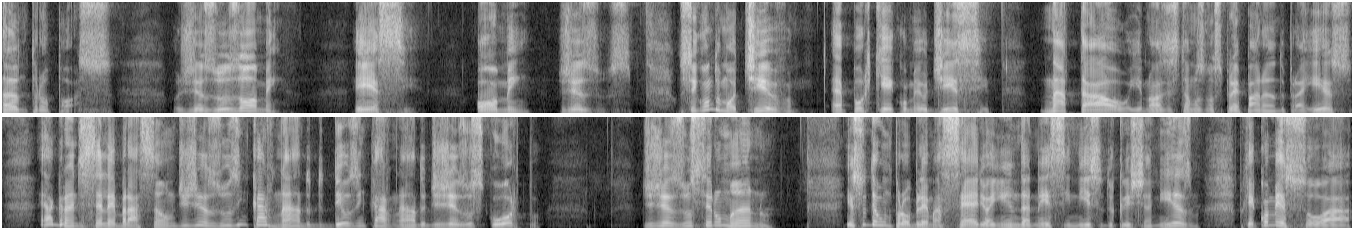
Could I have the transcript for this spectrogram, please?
antropos, o Jesus homem, esse homem Jesus. O segundo motivo é porque, como eu disse, Natal, e nós estamos nos preparando para isso, é a grande celebração de Jesus encarnado, de Deus encarnado, de Jesus corpo, de Jesus ser humano. Isso deu um problema sério ainda nesse início do cristianismo, porque começou a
